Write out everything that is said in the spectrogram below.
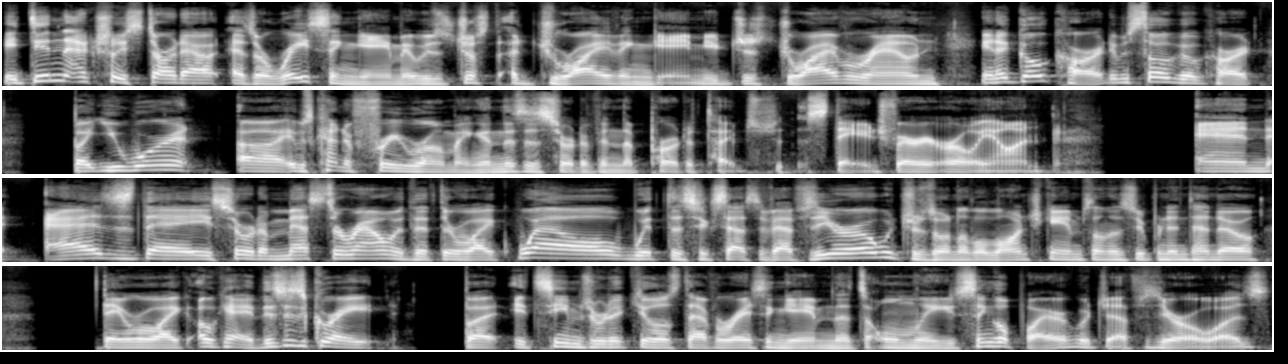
It didn't actually start out as a racing game, it was just a driving game. You just drive around in a go kart. It was still a go kart, but you weren't, uh, it was kind of free roaming. And this is sort of in the prototype stage very early on. And as they sort of messed around with it, they're like, well, with the success of F Zero, which was one of the launch games on the Super Nintendo, they were like, okay, this is great, but it seems ridiculous to have a racing game that's only single player, which F Zero was.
